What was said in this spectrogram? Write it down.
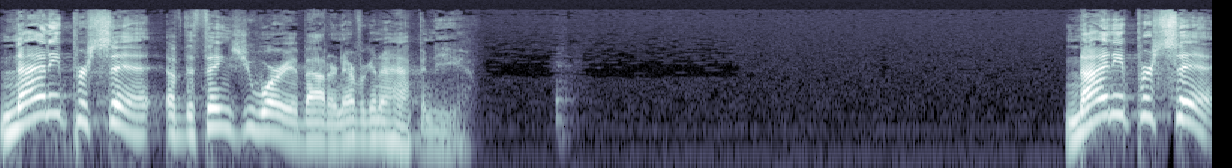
90% of the things you worry about are never going to happen to you. 90%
